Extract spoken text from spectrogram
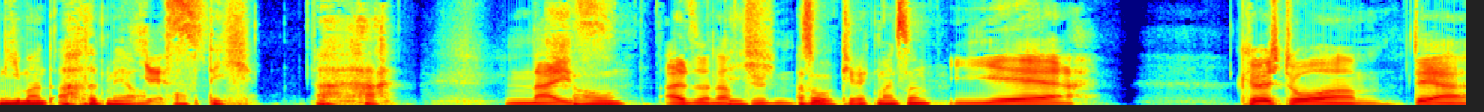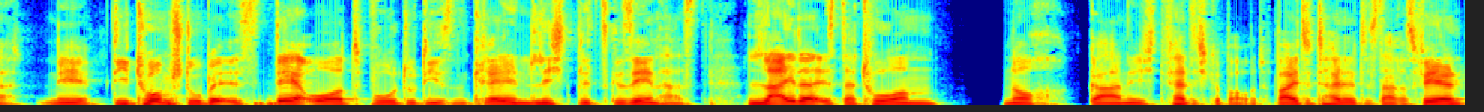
Niemand achtet mehr Yes. auf dich. Aha. Nice. Schau also nach dich. Süden. Achso, direkt meinst du? Yeah. Kirchturm. Der, nee, die Turmstube ist der Ort, wo du diesen grellen Lichtblitz gesehen hast. Leider ist der Turm noch gar nicht fertig gebaut. Weite Teile des Daches fehlen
